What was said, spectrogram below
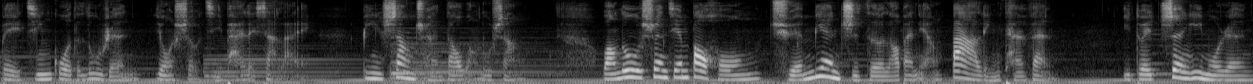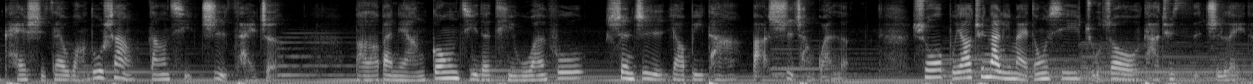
被经过的路人用手机拍了下来，并上传到网络上，网络瞬间爆红，全面指责老板娘霸凌摊贩。一堆正义魔人开始在网络上当起制裁者，把老板娘攻击的体无完肤，甚至要逼她把市场关了，说不要去那里买东西，诅咒她去死之类的。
